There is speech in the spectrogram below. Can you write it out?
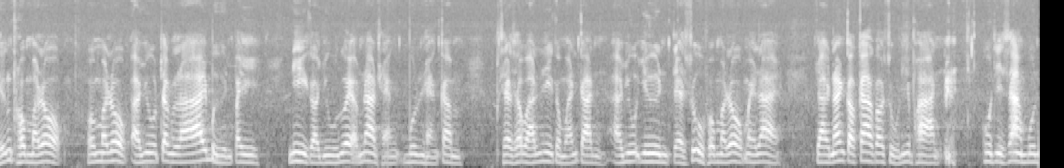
ถึงพรหมโลกพรหมโลกอายุตั้งหลายหมื่นปีนี่ก็อยู่ด้วยอำนาจแห่งบุญแห่งกรรมแต่สวรรค์นี่ก็เหมือนกัน อายุยืนแต่สู้พรหมโลกไม่ได้ จากนั้นก็ก้าวเข้าสู่นิพพาน ผู้ที่สร้างบุญ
